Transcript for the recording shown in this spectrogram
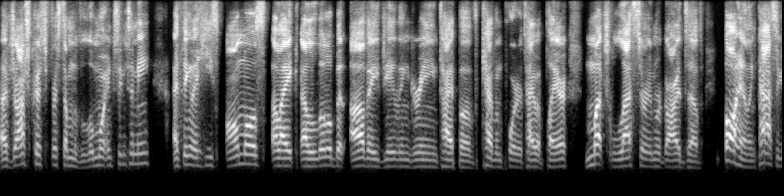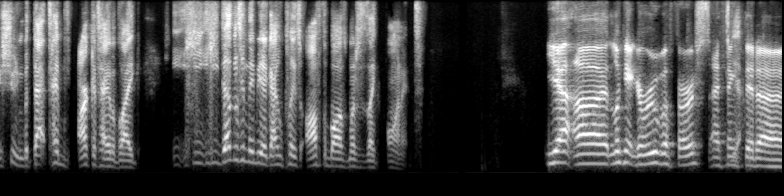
Uh, Josh Christopher, someone who's a little more interesting to me. I think that he's almost uh, like a little bit of a Jalen Green type of Kevin Porter type of player, much lesser in regards of ball handling, passing, shooting, but that type of archetype of like he he doesn't seem to be a guy who plays off the ball as much as like on it. Yeah, uh, looking at Garuba first, I think yeah. that uh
